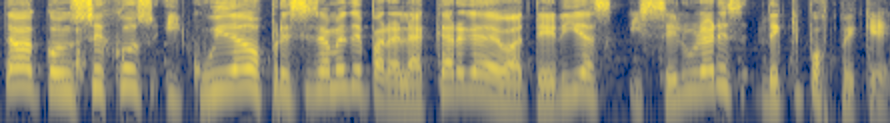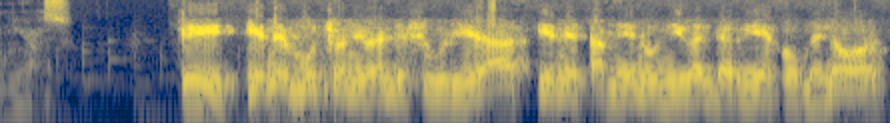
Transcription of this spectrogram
daba consejos y cuidados precisamente para la carga de baterías y celulares de equipos pequeños. Sí, tiene mucho nivel de seguridad, tiene también un nivel de riesgo menor.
